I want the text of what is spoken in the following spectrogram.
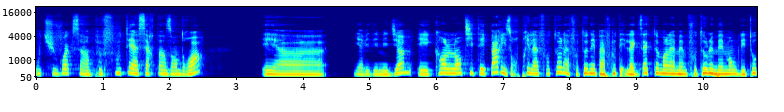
où tu vois que c'est un peu flouté à certains endroits. Et il y avait des médiums. Et quand l'entité part, ils ont repris la photo. La photo n'est pas floutée. Exactement la même photo, le même angle et tout.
